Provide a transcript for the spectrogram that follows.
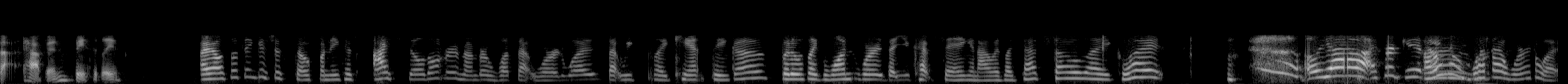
that happened basically. I also think it's just so funny because I still don't remember what that word was that we like can't think of, but it was like one word that you kept saying, and I was like, "That's so like what?" oh yeah, I forget. I don't um, know what that word was.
